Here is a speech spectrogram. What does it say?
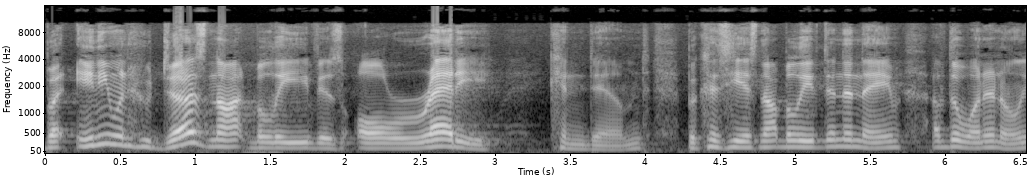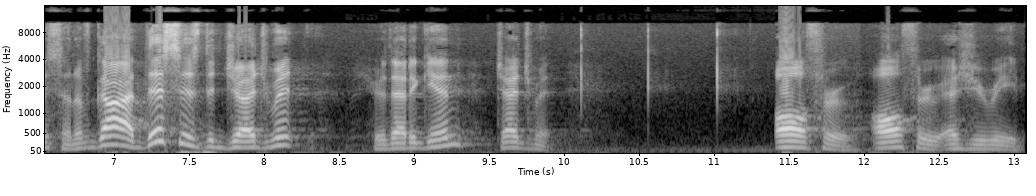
But anyone who does not believe is already condemned because he has not believed in the name of the one and only Son of God. This is the judgment. Hear that again? Judgment. All through, all through, as you read.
